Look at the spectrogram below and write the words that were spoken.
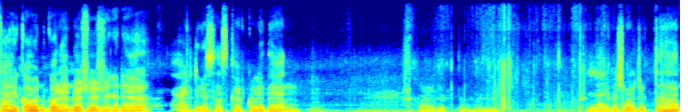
সবাই কমেন্ট করেন বেশি বেশি করে আইডিকে সাবস্ক্রাইব করে দেন। সবাই যুক্ত হন। লাইভে সবাই যুক্ত হন।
